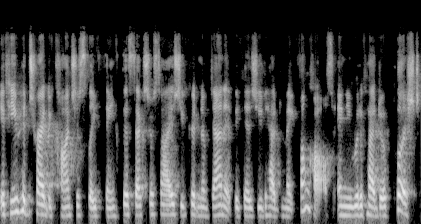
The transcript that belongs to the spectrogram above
If you had tried to consciously think this exercise you couldn't have done it because you'd had to make phone calls and you would have had to have pushed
